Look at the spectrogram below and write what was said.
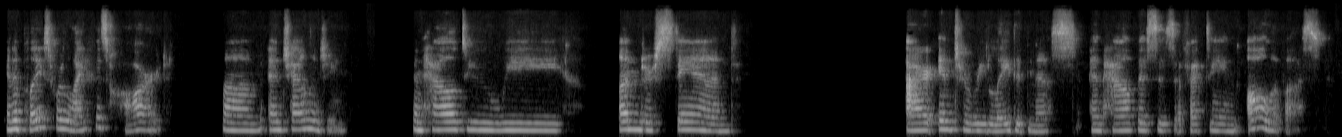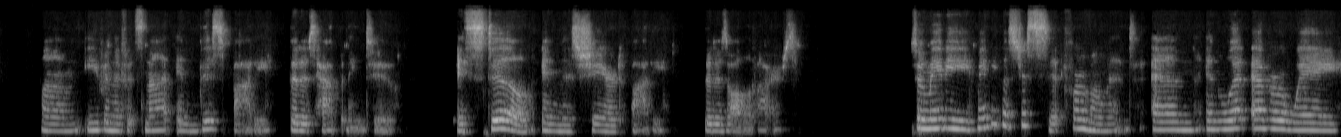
in a place where life is hard um, and challenging. And how do we understand our interrelatedness and how this is affecting all of us, um, even if it's not in this body that is happening to? It's still in this shared body that is all of ours. So maybe maybe let's just sit for a moment and in whatever way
